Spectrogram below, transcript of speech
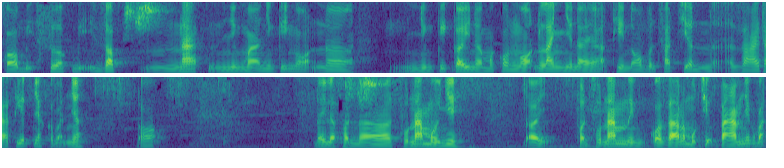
có bị xước, bị dập nát nhưng mà những cái ngọn uh, những cái cây nào mà còn ngọn lành như này á, thì nó vẫn phát triển dài ra tiếp nhé các bạn nhé. Đó. Đây là phần uh, số 5 rồi nhỉ. Đấy, phần số 5 thì có giá là 1 triệu 8 nhé các bạn.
